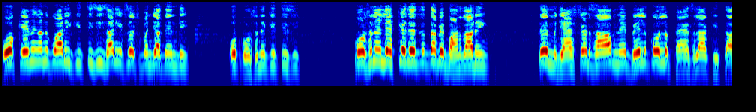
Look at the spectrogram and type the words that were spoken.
ਉਹ ਕਿਹਨਾਂ ਇਨਕੁਆਰੀ ਕੀਤੀ ਸੀ ਸਾਰੀ 156 ਦਿਨ ਦੀ? ਉਹ ਪੁਲਿਸ ਨੇ ਕੀਤੀ ਸੀ। ਪੁਲਿਸ ਨੇ ਲਿਖ ਕੇ ਦੇ ਦਿੱਤਾ ਵੀ ਬਣਦਾ ਨਹੀਂ। ਤੇ ਮੈਜਿਸਟਰੇਟ ਸਾਹਿਬ ਨੇ ਬਿਲਕੁਲ ਫੈਸਲਾ ਕੀਤਾ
